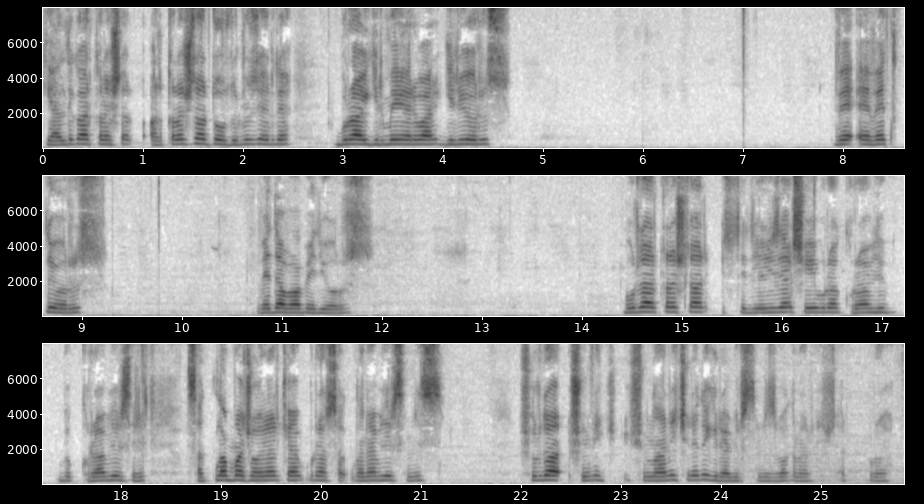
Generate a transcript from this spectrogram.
Geldik arkadaşlar. Arkadaşlar doğduğunuz yerde buraya girme yeri var. Giriyoruz. Ve eve tıklıyoruz. Ve devam ediyoruz. Burada arkadaşlar istediğiniz her şeyi buraya kurabilir, kurabilirsiniz. Saklanmaç oynarken buraya saklanabilirsiniz. Şurada şunun, şunların içine de girebilirsiniz. Bakın arkadaşlar buraya.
